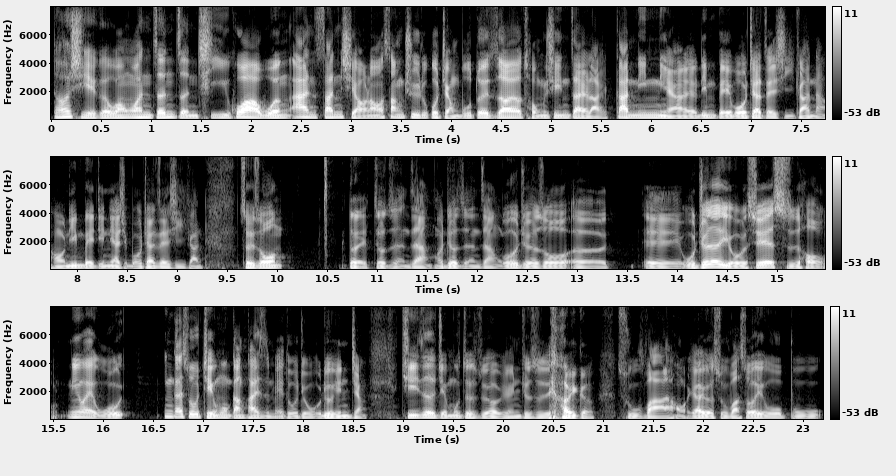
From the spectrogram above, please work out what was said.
都要写个完完整整企划文案三小，然后上去如果讲不对，之后要重新再来干你娘的，恁爸无遮济时间，然后恁爸今天是无遮济时间，所以说，对，就只能这样，我就只能这样，我就觉得说，呃，呃、我觉得有些时候，因为我应该说节目刚开始没多久，我就已经讲，其实这个节目最主要原因就是要一个抒发，然后要一个抒发，所以我不。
